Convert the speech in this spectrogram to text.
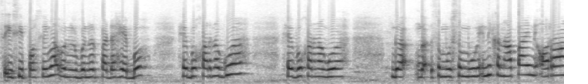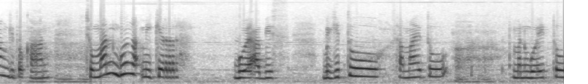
seisi pos 5 bener-bener pada heboh heboh karena gue heboh karena gue nggak nggak sembuh sembuh ini kenapa ini orang? gitu kan cuman gue nggak mikir gue abis begitu sama itu ah, teman gue itu.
